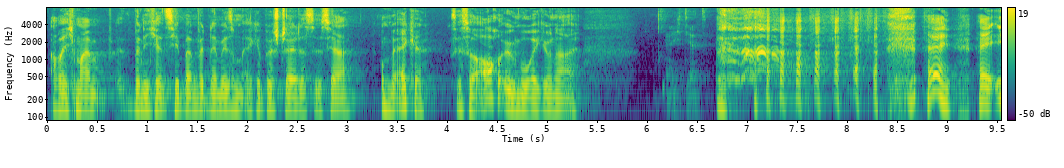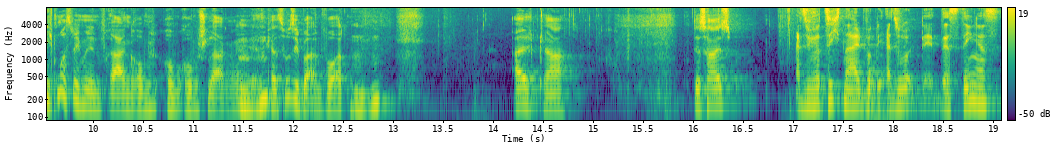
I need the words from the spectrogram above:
Aber ich meine, wenn ich jetzt hier beim Vietnamesen um die Ecke bestelle, das ist ja um die Ecke. Das ist ja auch irgendwo regional. Hey, hey, ich muss mich mit den Fragen rum, rum, rumschlagen. Ne? Mhm. Jetzt kannst du sie beantworten. Mhm. Alles klar. Das heißt. Also wir verzichten halt wirklich, also das Ding ist,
